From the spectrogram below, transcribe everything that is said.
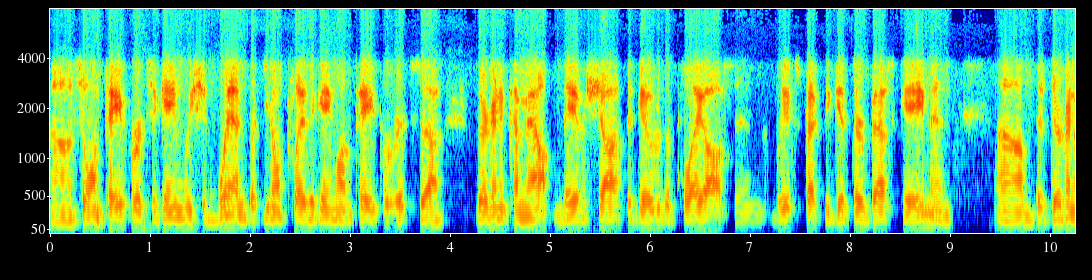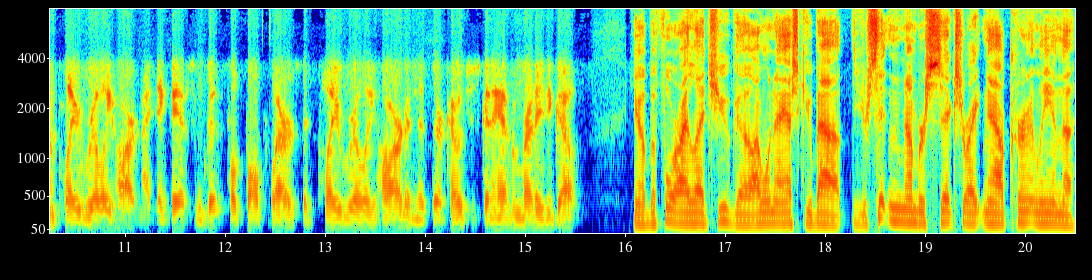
Uh, so on paper it's a game we should win, but you don't play the game on paper. It's uh, they're going to come out and they have a shot to go to the playoffs and we expect to get their best game and um, that they're going to play really hard. And I think they have some good football players that play really hard and that their coach is going to have them ready to go you know, before I let you go, I want to ask you about you're sitting number six right now, currently in the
